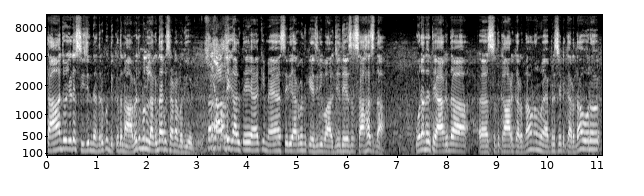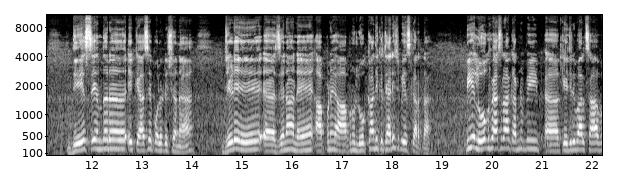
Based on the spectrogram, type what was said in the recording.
ਤਾਂ ਜੋ ਜਿਹੜੇ ਸੀਜ਼ਨ ਦੇ ਅੰਦਰ ਕੋਈ ਦਿੱਕਤ ਨਾ ਆਵੇ ਤੇ ਮੈਨੂੰ ਲੱਗਦਾ ਵੀ ਸਾਡਾ ਵਧੀਆ ਹੋ ਜਾਊਗਾ। ਪਹਿਲੀ ਗੱਲ ਤੇ ਇਹ ਹੈ ਕਿ ਮੈਂ ਸ੍ਰੀ ਅਰਵਿੰਦ ਕੇਜਰੀਵਾਲ ਜੀ ਦੇ ਇਸ ਸਾਹਸ ਦਾ ਉਹਨਾਂ ਦੇ ਤਿਆਗ ਦਾ ਸਤਿਕਾਰ ਕਰਦਾ ਉਹਨਾਂ ਨੂੰ ਐਪਰੀਸ਼ੀਏਟ ਕਰਦਾ ਔਰ ਦੇਸ਼ ਦੇ ਅੰਦਰ ਇੱਕ ਐਸੇ ਪੋਲੀਟੀਸ਼ੀਅਨ ਹੈ ਜਿਹੜੇ ਜਿਨ੍ਹਾਂ ਨੇ ਆਪਣੇ ਆਪ ਨੂੰ ਲੋਕਾਂ ਦੀ ਕਚਹਿਰੀ 'ਚ ਪੇਸ਼ ਕਰਤਾ, ਵੀ ਇਹ ਲੋਕ ਫੈਸਲਾ ਕਰਨ ਵੀ ਕੇਜਰੀਵਾਲ ਸਾਹਿਬ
